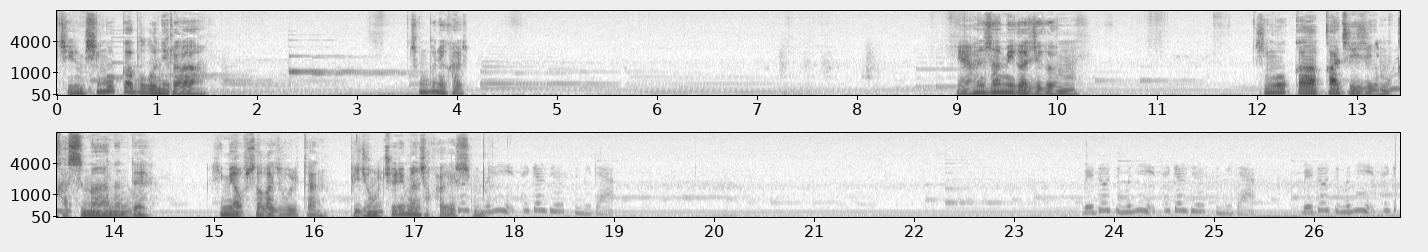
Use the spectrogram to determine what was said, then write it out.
지금 신고가 부근이라 충분히 갈. 예, 한섬이가 지금 신고가까지 지금 갔으면 하는데 힘이 없어가지고 일단 비중을 줄이면서 가겠습니다. 주문이 체결되었습니다. 매도 주문이 체결되었습니다. 매도 주문이 체결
